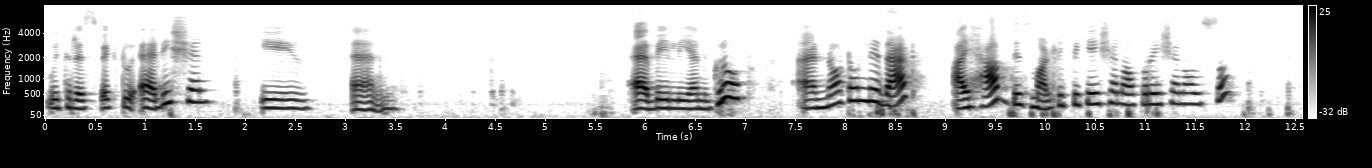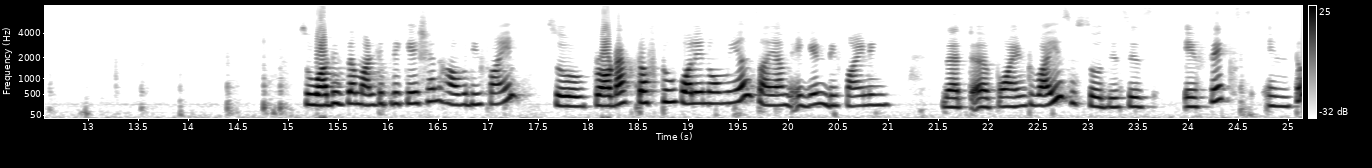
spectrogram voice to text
with respect to addition is an abelian group. And not only that I have this multiplication operation also So, what is the multiplication? How we define? So, product of two polynomials I am again defining that uh, point wise. So, this is fx into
